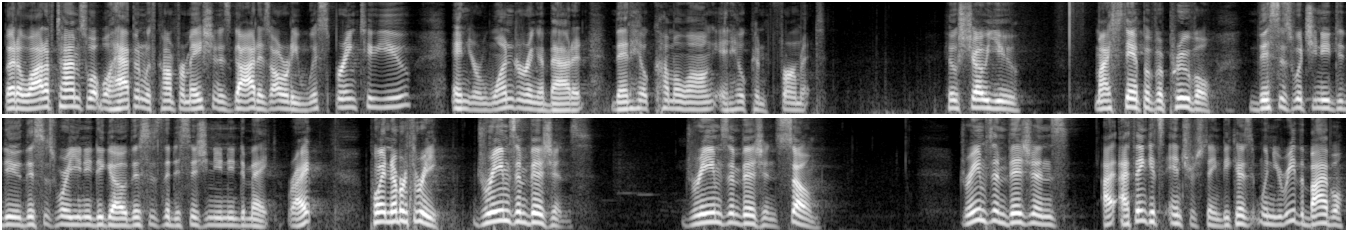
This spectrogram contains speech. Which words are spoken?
but a lot of times what will happen with confirmation is God is already whispering to you and you're wondering about it. Then He'll come along and He'll confirm it. He'll show you my stamp of approval. This is what you need to do. This is where you need to go. This is the decision you need to make, right? Point number three dreams and visions. Dreams and visions. So, Dreams and visions, I, I think it's interesting because when you read the Bible,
